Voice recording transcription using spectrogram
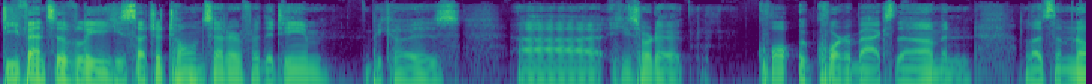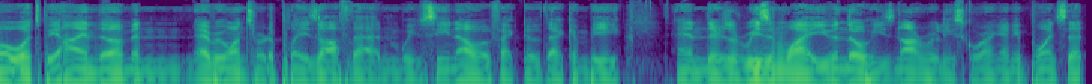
defensively he's such a tone setter for the team because uh, he sort of quarterbacks them and lets them know what's behind them, and everyone sort of plays off that. And we've seen how effective that can be. And there's a reason why, even though he's not really scoring any points, that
